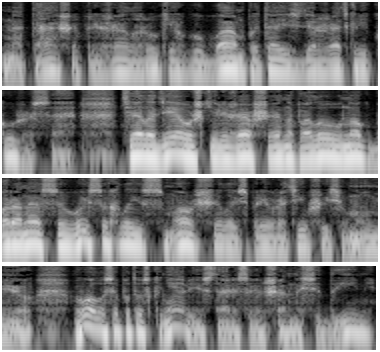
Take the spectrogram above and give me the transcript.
Наташа прижала руки к губам, пытаясь сдержать крик ужаса. Тело девушки, лежавшее на полу у ног баронессы, высохло и сморщилось, превратившись в мумию. Волосы потускнели и стали совершенно седыми.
